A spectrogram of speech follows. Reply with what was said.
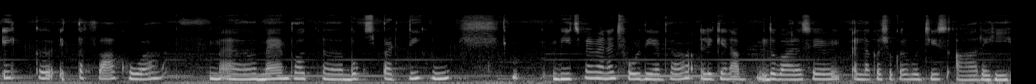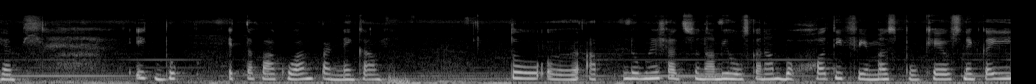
ایک اتفاق ہوا میں بہت بکس پڑھتی ہوں۔ بیچ میں میں نے چھوڑ دیا تھا، لیکن اب دوبارہ سے اللہ کا شکر وہ چیز آ رہی ہے۔ ایک بک اتفاق ہوا پڑھنے کا۔ تو آپ لوگوں نے شاید سنا بھی ہو، اس کا نام بہت ہی فیمس بک ہے۔ اس نے کئی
